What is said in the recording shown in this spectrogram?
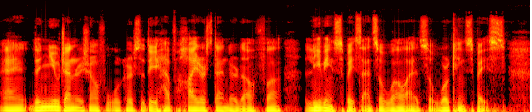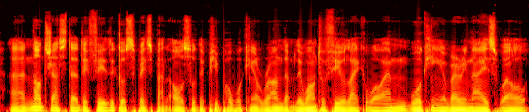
And the new generation of workers, they have higher standard of uh, living space as well as working space. Uh, not just uh, the physical space, but also the people working around them. They want to feel like, well, I'm working in a very nice, well,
